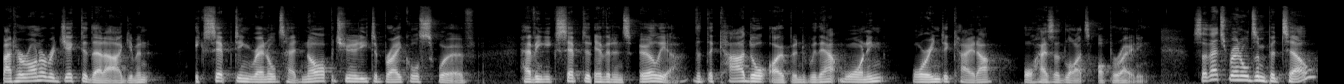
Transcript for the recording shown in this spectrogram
But Her Honour rejected that argument accepting Reynolds had no opportunity to brake or swerve, having accepted evidence earlier that the car door opened without warning or indicator or hazard lights operating. So that's Reynolds and Patel.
